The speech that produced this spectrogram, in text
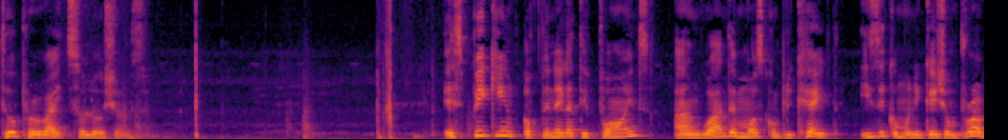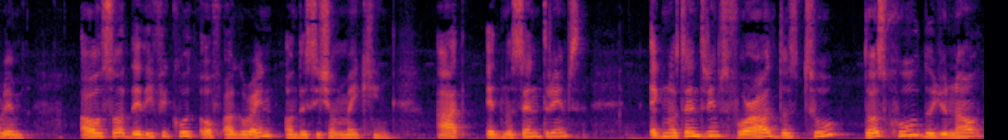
to provide solutions. Speaking of the negative points, and one the most complicated is the communication problem also the difficulty of agreeing on decision making. Add ethnocentrism, ethnocentrism for all those two, those who do you know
